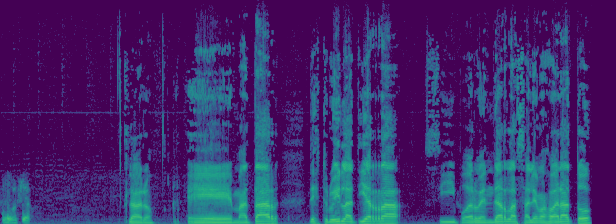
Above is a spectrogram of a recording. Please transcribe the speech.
negociar. Claro. Eh, matar, destruir la tierra, sí, poder venderla sale más barato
